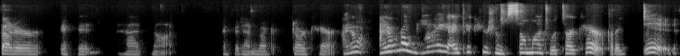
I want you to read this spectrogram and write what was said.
better if it had not if it had dark hair. I don't I don't know why I pictured him so much with dark hair, but I did.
